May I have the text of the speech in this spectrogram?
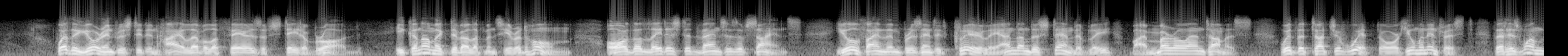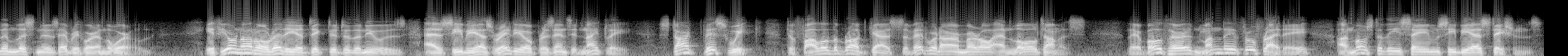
Whether you're interested in high level affairs of state abroad, economic developments here at home, or the latest advances of science, you'll find them presented clearly and understandably by Murrow and Thomas, with the touch of wit or human interest that has won them listeners everywhere in the world. If you're not already addicted to the news, as CBS Radio presents it nightly, start this week to follow the broadcasts of Edward R. Murrow and Lowell Thomas. They're both heard Monday through Friday on most of these same CBS stations.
